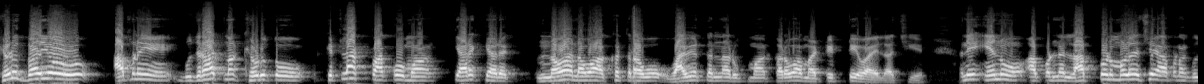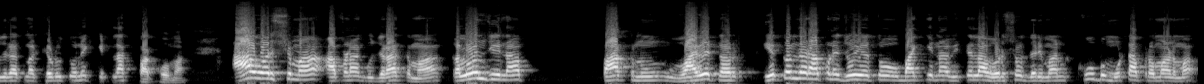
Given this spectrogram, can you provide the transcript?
ખેડૂત ભાઈઓ, આપણે ગુજરાતમાં ખેડૂતો કેટલાક પાકોમાં ક્યારેક ક્યારેક નવા નવા અખતરાઓ વાવેતરના રૂપમાં કરવા માટે ટેવાયેલા છીએ. અને એનો આપણને લાભ પણ મળે છે આપણા ગુજરાતના ખેડૂતોને કેટલાક પાકોમાં. આ વર્ષમાં આપણા ગુજરાતમાં કલોંજીના પાકનું વાવેતર એકંદર આપણે જોઈએ તો બાકીના વીતેલા વર્ષો દરમિયાન ખૂબ મોટા પ્રમાણમાં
